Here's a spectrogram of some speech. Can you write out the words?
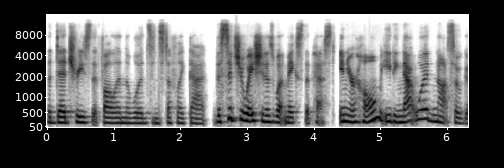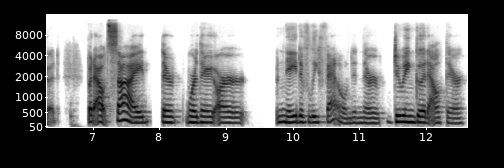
the dead trees that fall in the woods and stuff like that. The situation is what makes the pest. In your home, eating that wood, not so good. But outside, they're where they are natively found and they're doing good out there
